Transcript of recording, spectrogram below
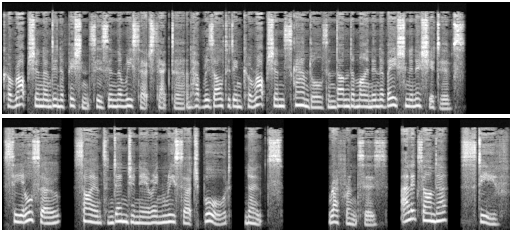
corruption and inefficiencies in the research sector and have resulted in corruption scandals and undermine innovation initiatives. See also, Science and Engineering Research Board, Notes. References, Alexander, Steve.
